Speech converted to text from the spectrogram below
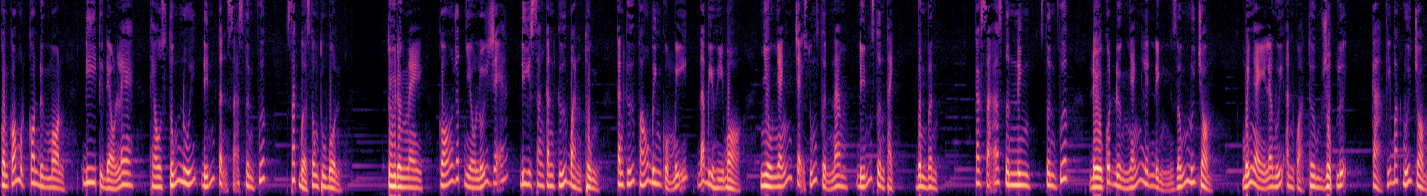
còn có một con đường mòn đi từ đèo Le theo sống núi đến tận xã Sơn Phước, sát bờ sông Thu Bồn. Từ đường này có rất nhiều lối rẽ đi sang căn cứ Bàn Thùng, căn cứ pháo binh của Mỹ đã bị hủy bỏ nhiều nhánh chạy xuống sườn Nam đến Sơn Thạch, vân vân. Các xã Sơn Ninh, Sơn Phước đều có đường nhánh lên đỉnh giống núi Tròm. Mấy ngày leo núi ăn quả thơm rộp lưỡi, cả phía bắc núi Tròm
